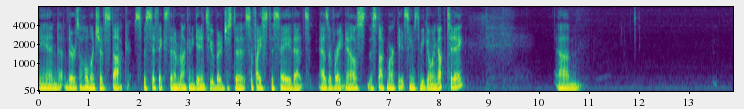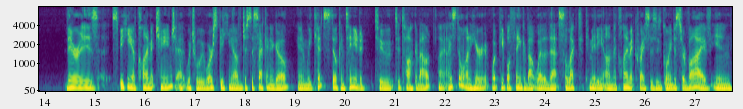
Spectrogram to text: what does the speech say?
And there's a whole bunch of stock specifics that I'm not going to get into, but just to suffice to say that as of right now, the stock market seems to be going up today. Um, There is, speaking of climate change, uh, which we were speaking of just a second ago, and we could still continue to, to, to talk about. I, I still want to hear what people think about whether that select committee on the climate crisis is going to survive in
